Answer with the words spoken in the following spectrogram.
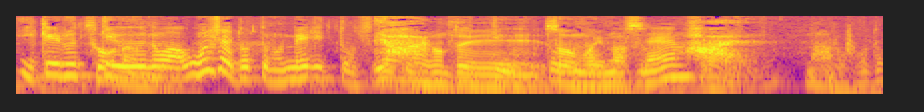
ていけるっていうのは、御社にとってもメリットをすごい本当にそう思いますね。はいなるほど。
